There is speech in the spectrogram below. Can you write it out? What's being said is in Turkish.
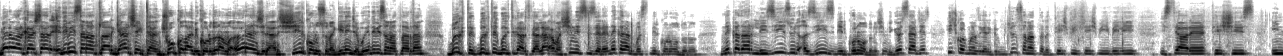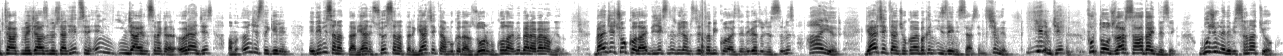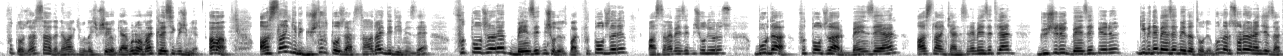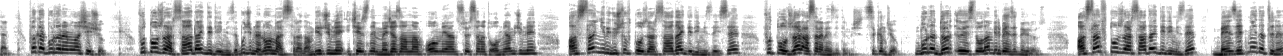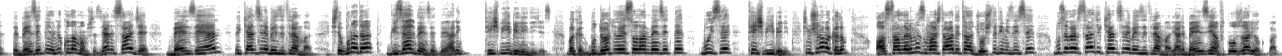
Merhaba arkadaşlar. Edebi sanatlar gerçekten çok kolay bir konudur ama öğrenciler şiir konusuna gelince bu edebi sanatlardan bıktık bıktık bıktık artık derler ama şimdi sizlere ne kadar basit bir konu olduğunu, ne kadar lezizül aziz bir konu olduğunu şimdi göstereceğiz. Hiç korkmanız gerek yok. Bütün sanatları teşbih, teşbih, beli, istiyare, teşhis, intak, mecaz, mürsel hepsini en ince ayrıntısına kadar öğreneceğiz. Ama öncesinde gelin edebi sanatlar yani söz sanatları gerçekten bu kadar zor mu kolay mı beraber anlayalım. Bence çok kolay. Diyeceksiniz hocam size tabii kolay siz edebiyat hocasısınız. Hayır. Gerçekten çok kolay. Bakın izleyin isterseniz. Şimdi diyelim ki futbolcular sahadaydı desek. Bu cümlede bir sanat yok. Futbolcular sahada. Ne var ki bunda? Hiçbir şey yok. Yani bu normal klasik bir cümle. Ama aslan gibi güçlü futbolcular sahadaydı dediğimizde futbolculara benzetmiş oluyoruz. Bak futbolcuları aslana benzetmiş oluyoruz. Burada futbolcular benzeyen, aslan kendisine benzetilen, güçlülük benzetme yönü gibi de benzetme edatı oluyor. Bunları sonra öğreneceğiz zaten. Fakat burada önemli olan şey şu. Futbolcular sahadaydı dediğimizde bu cümle normal sıradan bir cümle. İçerisinde mecaz anlam olmayan, söz sanatı olmayan bir cümle. Aslan gibi güçlü futbolcular sahadaydı dediğimizde ise futbolcular aslana benzetilmiş. Sıkıntı yok. Burada dört öğesli olan bir benzetme görüyoruz. Aslan futbolcular sahadaydı dediğimizde benzetme edatını ve benzetme yönünü kullanmamışız. Yani sadece benzeyen ve kendisine benzetilen var. İşte buna da güzel benzetme yani teşbihi beli diyeceğiz. Bakın bu dört öğesi olan benzetme bu ise teşbihi beli. Şimdi şuna bakalım. Aslanlarımız maçta adeta coştu dediğimizde ise bu sefer sadece kendisine benzetilen var. Yani benzeyen futbolcular yok. Bak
